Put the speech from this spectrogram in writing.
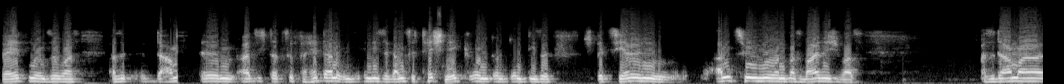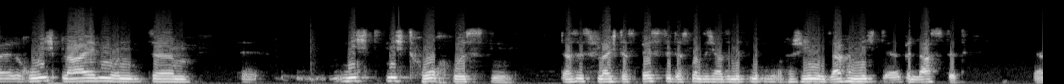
Welten und sowas. Also da, ähm, als ich dazu verheddern in, in diese ganze Technik und, und, und diese speziellen Anzüge und was weiß ich was. Also da mal ruhig bleiben und ähm, äh, nicht, nicht hochrüsten. Das ist vielleicht das Beste, dass man sich also mit, mit verschiedenen Sachen nicht äh, belastet. Ja,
